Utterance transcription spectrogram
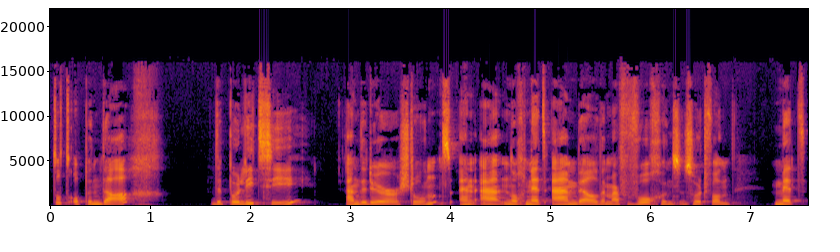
Tot op een dag de politie aan de deur stond en aan- nog net aanbelde, maar vervolgens een soort van met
